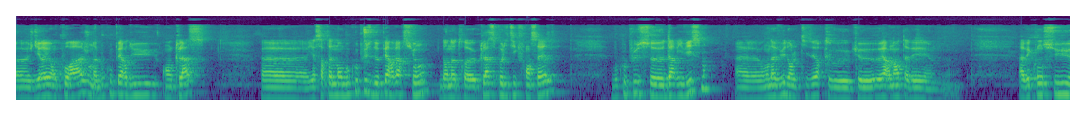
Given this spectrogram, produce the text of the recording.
je dirais, en courage, on a beaucoup perdu en classe. Euh, il y a certainement beaucoup plus de perversion dans notre classe politique française, beaucoup plus d'arrivisme. on a vu dans le teaser que, ER Nantes avait, conçu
